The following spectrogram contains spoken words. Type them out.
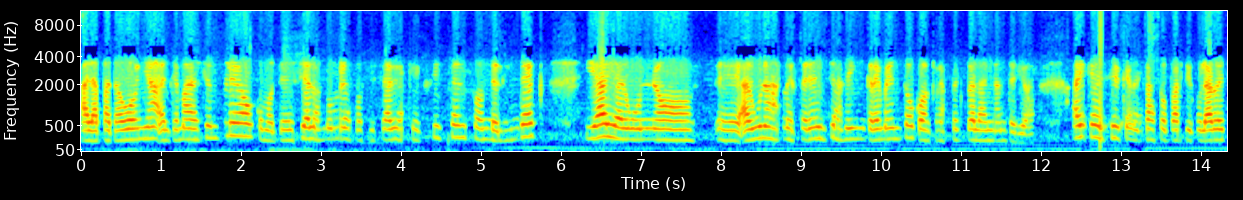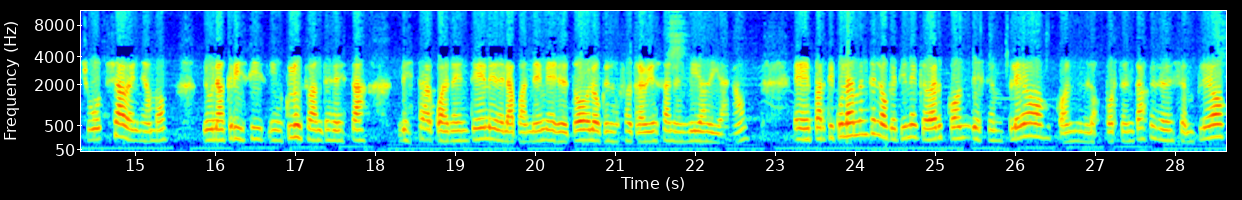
a la Patagonia el tema de desempleo. Como te decía, los números oficiales que existen son del INDEC y hay algunos, eh, algunas referencias de incremento con respecto al año anterior. Hay que decir que en el caso particular de Chubut ya veníamos de una crisis, incluso antes de esta, de esta cuarentena y de la pandemia y de todo lo que nos atraviesa en el día a día, ¿no? Eh, particularmente en lo que tiene que ver con desempleo, con los porcentajes de desempleo,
